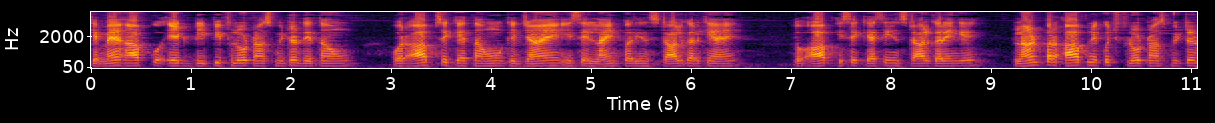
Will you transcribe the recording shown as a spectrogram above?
कि मैं आपको एक डीपी फ्लो ट्रांसमीटर देता हूँ और आपसे कहता हूँ कि जाएँ, इसे लाइन पर इंस्टॉल करके आएँ। तो आप इसे कैसे इंस्टॉल करेंगे? प्लांट पर आपने कुछ फ्लो ट्रांसमीटर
